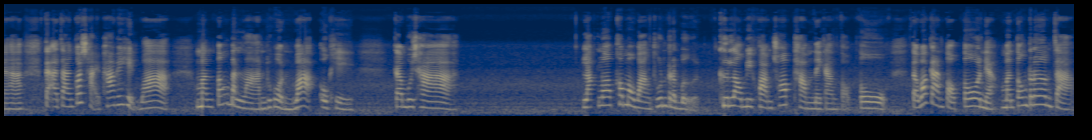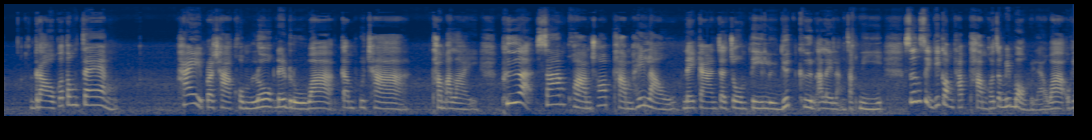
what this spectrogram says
นะคะ แต่อาจารย์ก็ฉายภาพให้เห็นว่ามันต้องบาลานซ์ทุกคนว่าโอเค กัมพูชา ลักลอบเข้ามาวางทุ่นระเบิด คือเรามีความชอบธรรมในการตอบโต้ แต่ว่าการตอบโต้เนี่ยมันต้องเริ่มจากเราก็ต้องแจ้ง ให้ประชาคมโลกได้รู้ว่ากัมพูชา ทำอะไร เพื่อสร้างความชอบธรรมให้เราในการจะโจมตีหรือยึดคืนอะไรหลังจากนี้ ซึ่งสิ่งที่กองทัพทำเขาจะไม่บอกอยู่แล้วว่าโอเค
